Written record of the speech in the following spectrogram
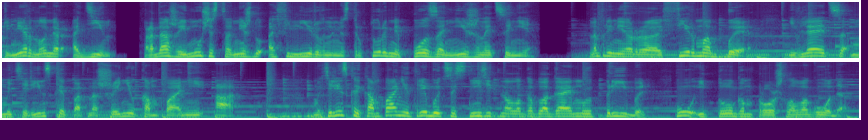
Пример номер один. Продажа имущества между аффилированными структурами по заниженной цене. Например, фирма Б является материнской по отношению к компании А. Материнской компании требуется снизить налогооблагаемую прибыль по итогам прошлого года –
